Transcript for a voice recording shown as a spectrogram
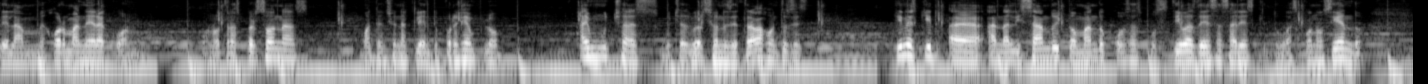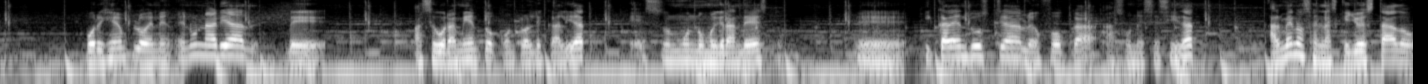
de la mejor manera con, con otras personas, como atención al cliente, por ejemplo. Hay muchas, muchas versiones de trabajo, entonces tienes que ir eh, analizando y tomando cosas positivas de esas áreas que tú vas conociendo. Por ejemplo, en, un área de, aseguramiento, control de calidad. Es un mundo muy grande esto. Eh, y cada industria lo enfoca a su necesidad. Al menos en las que yo he estado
